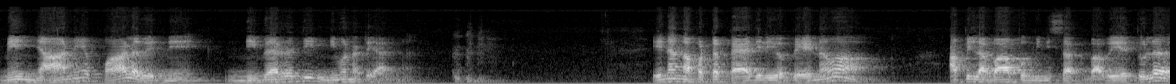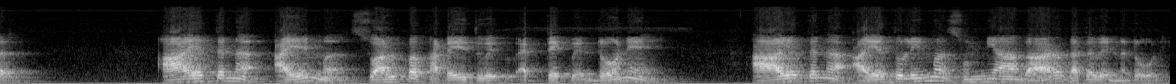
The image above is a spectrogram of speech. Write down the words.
මේ ඥානය පාළ වෙන්නේ නිවැරදි නිවනට යන්න. එහෙනම් අපට පෑදෙලිව පේනවා අපි ලබාපු මිනිසත් භවයේ තුල ආයතන අයෙම ස්වල්ප කටයුතු ඇත්තෙක් වෙන්න ඕනේ. ආයතන අයතුලින්ම ශුන්‍යාගාර ගත වෙන්නට ඕනේ.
